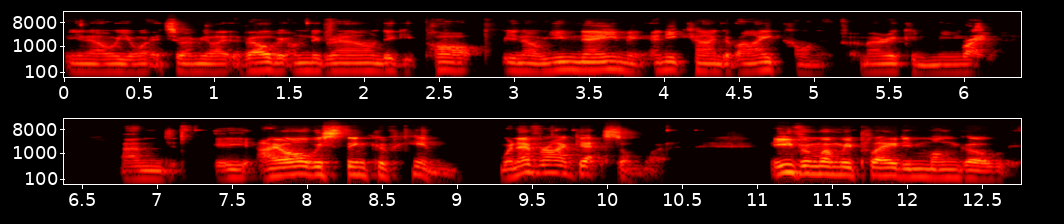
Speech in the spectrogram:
You know, you wanted to emulate the Velvet Underground, Iggy Pop, you know, you name it, any kind of icon of American music. Right. And he, I always think of him whenever I get somewhere, even when we played in Mongolia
